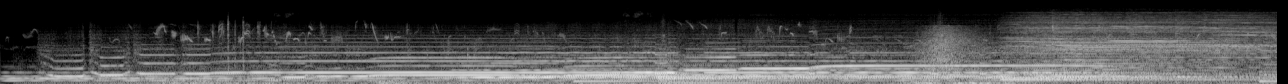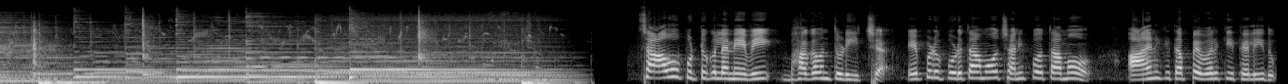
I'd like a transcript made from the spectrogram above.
చావు పుట్టుకులనేవి భగవంతుడి ఇచ్చ. ఎప్పుడు పుడతామో చనిపోతామో ఆయనకి తప్ప ఎవరికీ తెలియదు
